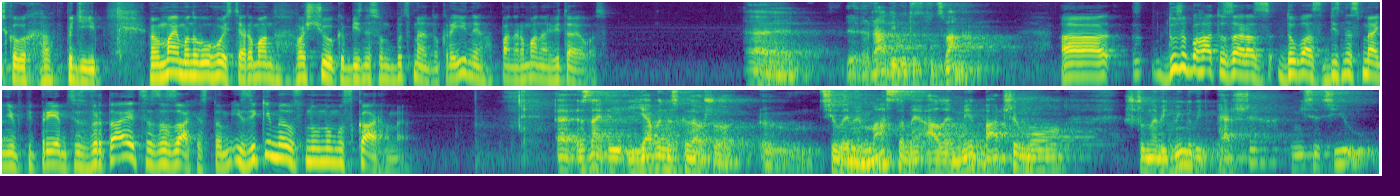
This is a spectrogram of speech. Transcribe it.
Військових е, подій маємо нового гостя Роман Ващук, бізнес-омбудсмен України. Пане Романе, вітаю вас. Радий бути тут з вами. Дуже багато зараз до вас бізнесменів, підприємців звертається за захистом. І з якими основному скаргами? Е, Знаєте, я би не сказав, що е, цілими масами, але ми бачимо, що на відміну від перших місяців е,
